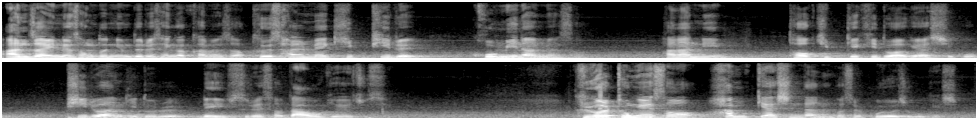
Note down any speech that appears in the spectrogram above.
앉아 있는 성도님들을 생각하면서 그 삶의 깊이를 고민하면서 하나님 더 깊게 기도하게 하시고 필요한 기도를 내 입술에서 나오게 해주세요. 그걸 통해서 함께 하신다는 것을 보여주고 계십니다.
